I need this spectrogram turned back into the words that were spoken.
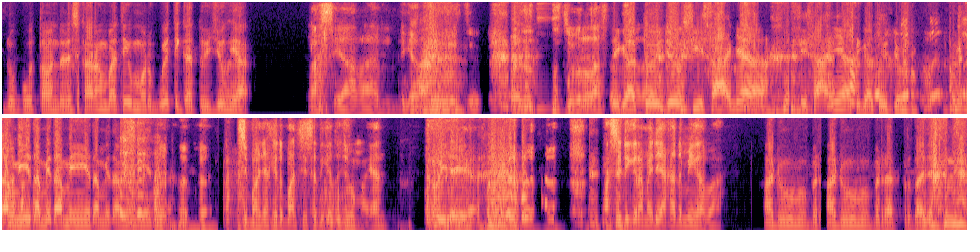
20 tahun dari sekarang berarti umur gue 37 ya. Nggak sialan 37 baru 17 37 sisanya, sisanya 37. Tami, tami, tami, tami, tami. masih banyak itu pak sisa 37 lumayan Oh iya iya. masih di Gramedia Academy nggak pak Aduh, ber- aduh berat pertanyaannya.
